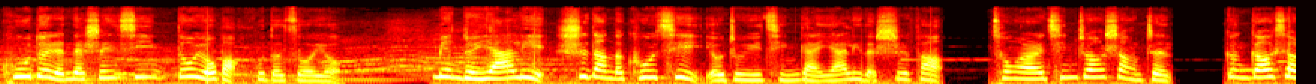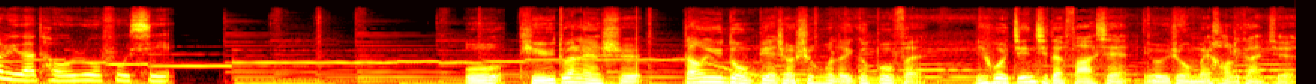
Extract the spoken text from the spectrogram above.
哭对人的身心都有保护的作用。面对压力，适当的哭泣有助于情感压力的释放，从而轻装上阵，更高效率的投入复习。五、体育锻炼时，当运动变成生活的一个部分，你会惊奇的发现有一种美好的感觉。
